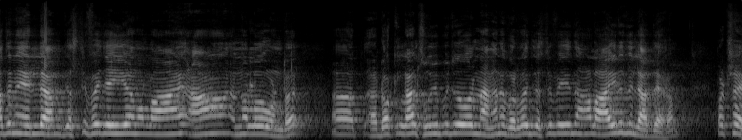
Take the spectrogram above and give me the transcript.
അതിനെയെല്ലാം ജസ്റ്റിഫൈ ചെയ്യുക എന്നുള്ള ആണ് എന്നുള്ളതുകൊണ്ട് എന്നുള്ളത് കൊണ്ട് ഡോക്ടർ ലാൽ സൂചിപ്പിച്ചതുപോലെ തന്നെ അങ്ങനെ വെറുതെ ജസ്റ്റിഫൈ ചെയ്യുന്ന ആളായിരുന്നില്ല അദ്ദേഹം. പക്ഷേ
